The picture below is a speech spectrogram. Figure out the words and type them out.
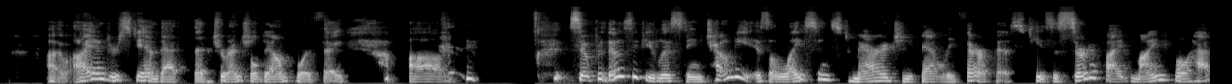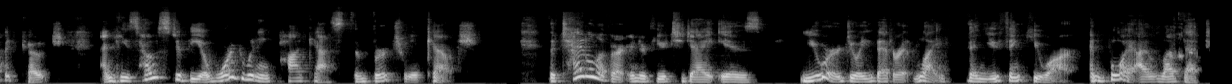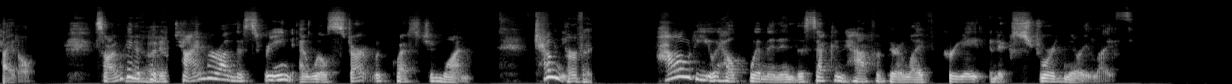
I understand that that torrential downpour thing. Um, so, for those of you listening, Tony is a licensed marriage and family therapist. He's a certified mindful habit coach, and he's host of the award winning podcast, The Virtual Couch. The title of our interview today is You Are Doing Better at Life Than You Think You Are. And boy, I love that title. So I'm going to yeah. put a timer on the screen and we'll start with question one. Tony. Perfect. How do you help women in the second half of their life create an extraordinary life?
